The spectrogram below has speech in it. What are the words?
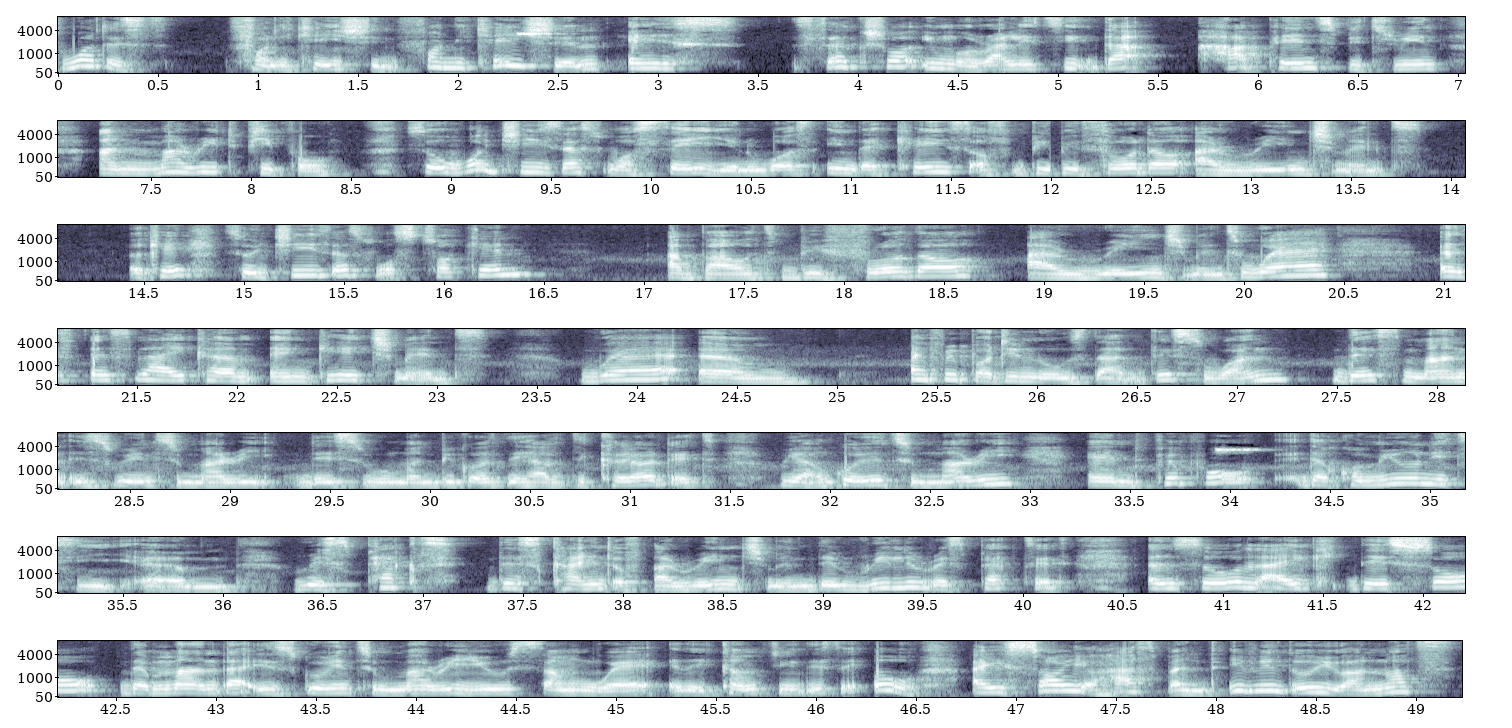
What is fornication? Fornication is sexual immorality that happens between unmarried people. So what Jesus was saying was in the case of betrothal arrangement. Okay, so Jesus was talking about betrothal arrangement where it's, it's like um, engagement where um, everybody knows that this one, this man is going to marry this woman because they have declared it. We are going to marry, and people, the community, um, respect this kind of arrangement. They really respect it, and so like they saw the man that is going to marry you somewhere, and they come to you. They say, "Oh, I saw your husband, even though you are not."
